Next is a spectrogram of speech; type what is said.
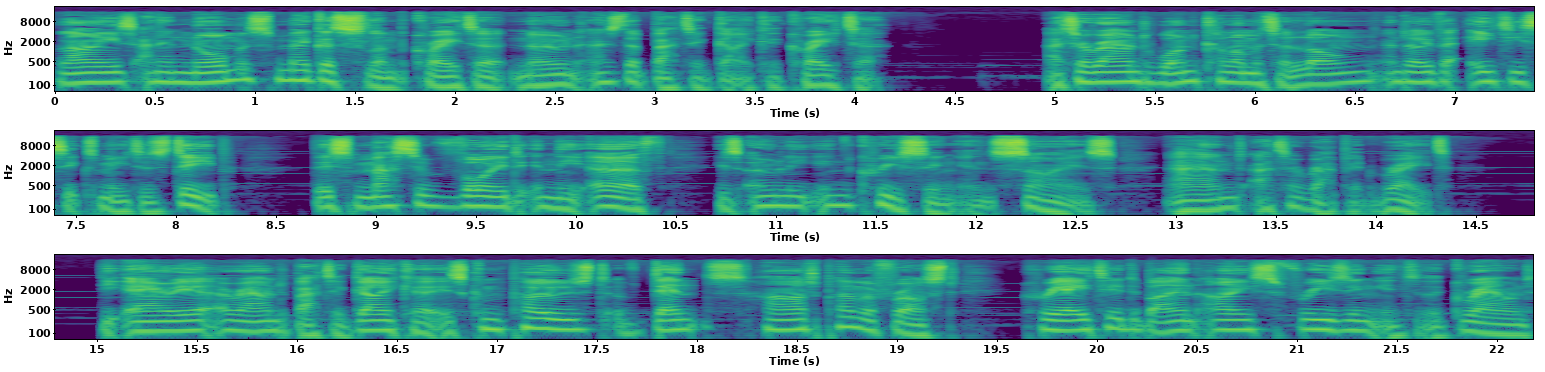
lies an enormous mega-slump crater known as the Batagaika crater. At around 1 kilometer long and over 86 meters deep, this massive void in the earth is only increasing in size and at a rapid rate. The area around Batagaika is composed of dense, hard permafrost created by an ice freezing into the ground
